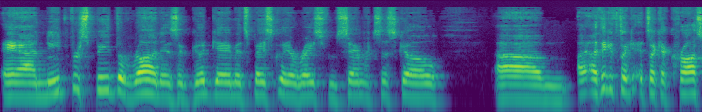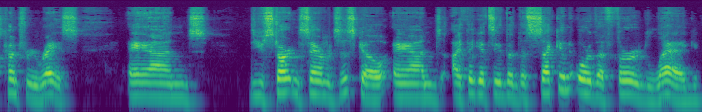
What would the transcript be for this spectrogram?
and Need for Speed: The Run is a good game. It's basically a race from San Francisco. Um, I, I think it's like it's like a cross country race, and you start in San Francisco, and I think it's either the second or the third leg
